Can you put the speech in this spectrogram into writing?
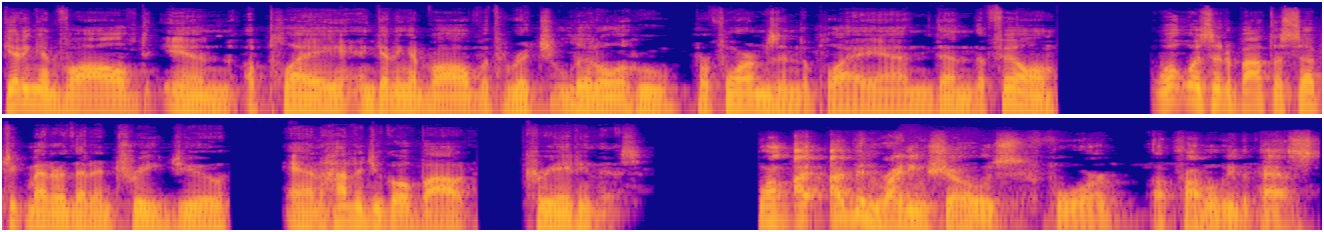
getting involved in a play and getting involved with Rich Little, who performs in the play and then the film? What was it about the subject matter that intrigued you? And how did you go about creating this? Well, I, have been writing shows for uh, probably the past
